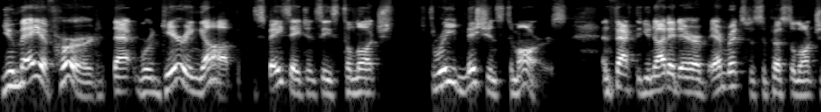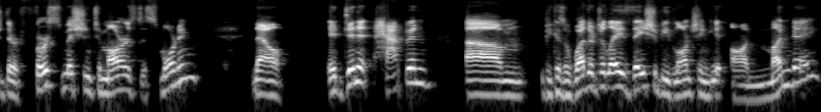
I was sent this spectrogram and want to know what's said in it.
You may have heard that we're gearing up space agencies to launch three missions to Mars. In fact, the United Arab Emirates was supposed to launch their first mission to Mars this morning. Now, it didn't happen um, because of weather delays. They should be launching it on Monday.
